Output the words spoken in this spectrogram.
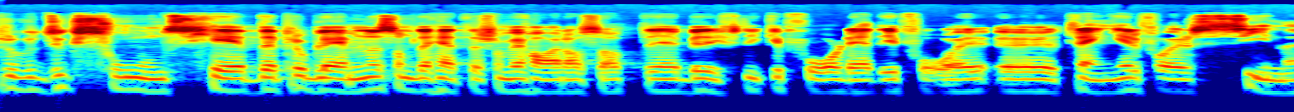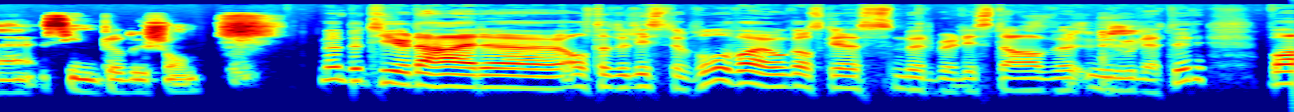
produksjonskjedeproblemene som det heter som vi har. Altså at bedriftene ikke får det de får, uh, trenger for sine, sin produksjon. Men betyr det her, alt det du lister på, det var jo en ganske smørbrødliste av uroligheter. Hva,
